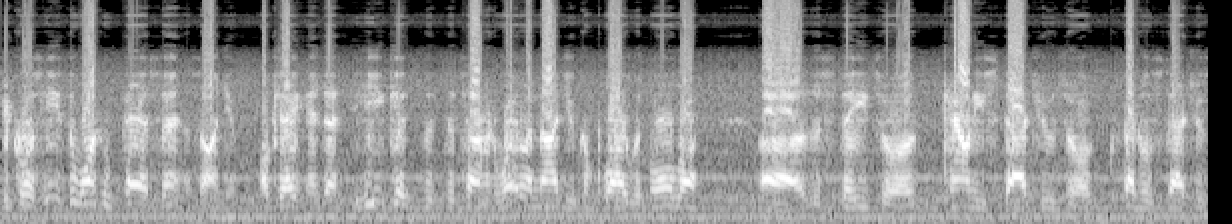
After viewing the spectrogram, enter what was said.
Because he's the one who passed sentence on you, okay? And then he gets to determine whether or not you comply with all the, uh, the states or county statutes or federal statutes,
